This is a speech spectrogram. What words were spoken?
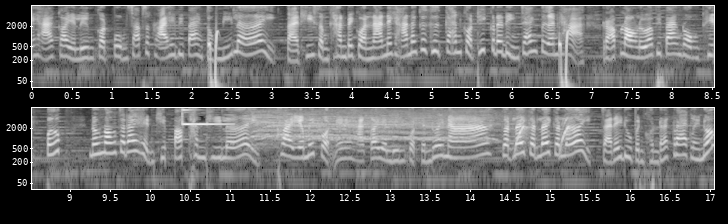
นะคะ ก็อย่าลืมกดปุ่ม subscribe ให้พี่แป้งตรงนี้เลย แต่ที่สำคัญไปกว่านั้นนะคะ นั่นก็คือการกดที่กระดิ่งแจ้งเตือนค่ะ รับรองเลยว่าพี่แป้งลงคลิปปุ๊บ น้องๆ จะได้เห็นคลิปปั๊บทันทีเลย ใครยังไม่กดเนี่ยนะคะ ก็อย่าลืมกดกันด้วยนะ กดเลยกดเลยกดเลย จะได้ดูเป็นคนแรก ๆ เลยเนาะ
